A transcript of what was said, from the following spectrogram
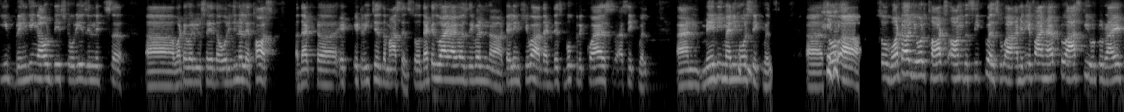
keep bringing out these stories in its uh, uh, whatever you say the original ethos that uh, it, it reaches the masses so that is why i was even uh, telling shiva that this book requires a sequel and maybe many more sequels uh, so uh, so what are your thoughts on the sequels i mean if i have to ask you to write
